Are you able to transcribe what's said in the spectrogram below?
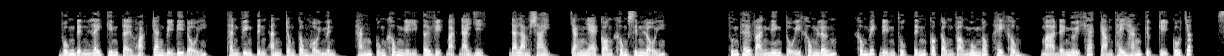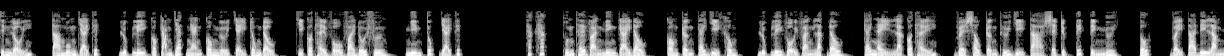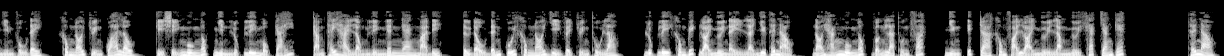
Vốn định lấy kim tệ hoặc trang bị đi đổi, thành viên tinh anh trong công hội mình, hắn cũng không nghĩ tới việc bạc đãi gì, đã làm sai, chẳng nhẽ còn không xin lỗi. Thuấn thế vạn niên tuổi không lớn, không biết điểm thuộc tính có cộng vào ngu ngốc hay không, mà để người khác cảm thấy hắn cực kỳ cố chấp. Xin lỗi, ta muốn giải thích, Lục Ly có cảm giác ngàn con ngựa chạy trong đầu, chỉ có thể vỗ vai đối phương, nghiêm túc giải thích. Hắc hắc, thuấn thế vạn niên gãi đầu, còn cần cái gì không? Lục Ly vội vàng lắc đầu, cái này là có thể, về sau cần thứ gì ta sẽ trực tiếp tìm ngươi, tốt, vậy ta đi làm nhiệm vụ đây, không nói chuyện quá lâu, kỵ sĩ ngu ngốc nhìn Lục Ly một cái, cảm thấy hài lòng liền nghênh ngang mà đi, từ đầu đến cuối không nói gì về chuyện thù lao. Lục Ly không biết loại người này là như thế nào, nói hắn ngu ngốc vẫn là thuần phát, nhưng ít ra không phải loại người làm người khác chán ghét. Thế nào?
